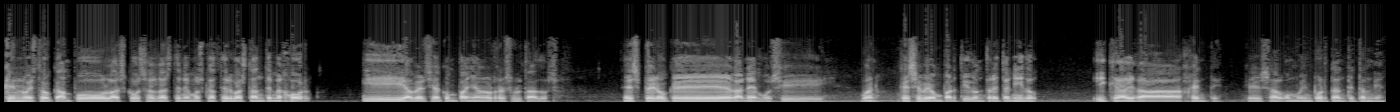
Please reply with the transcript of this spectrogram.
que en nuestro campo las cosas las tenemos que hacer bastante mejor y a ver si acompañan los resultados. Espero que ganemos y bueno, que se vea un partido entretenido y que haya gente, que es algo muy importante también.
